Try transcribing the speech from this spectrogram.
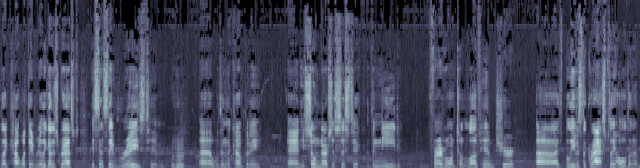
like how what they really got his grasp is since they raised him uh, within the company, and he's so narcissistic, the need for everyone to love him Sure. uh, I believe it's the grasp they hold on him.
